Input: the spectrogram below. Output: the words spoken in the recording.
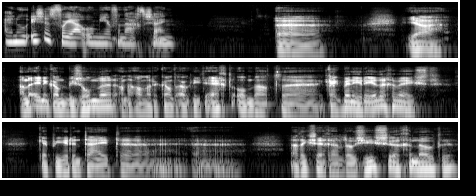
En hoe is het voor jou om hier vandaag te zijn? Uh, ja, aan de ene kant bijzonder, aan de andere kant ook niet echt. Omdat, uh, kijk, ik ben hier eerder geweest. Ik heb hier een tijd, uh, laat ik zeggen, logies genoten.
